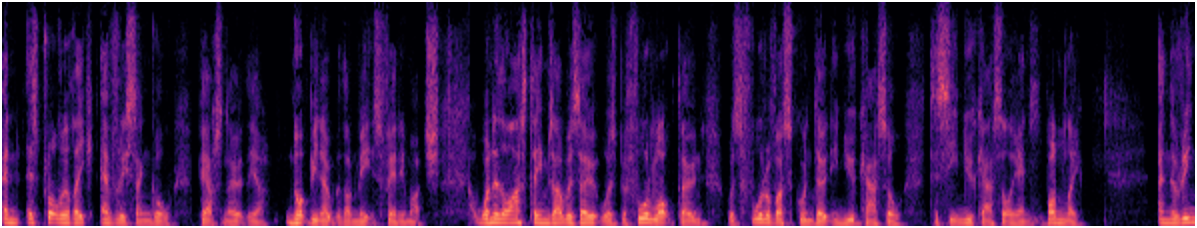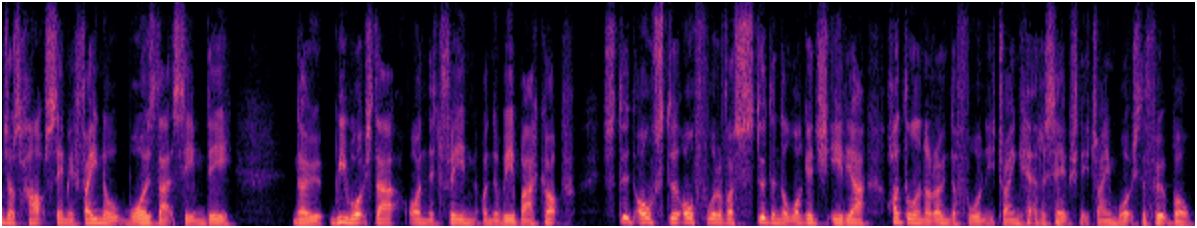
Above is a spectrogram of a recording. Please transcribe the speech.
And it's probably like every single person out there not being out with their mates very much. One of the last times I was out was before lockdown, was four of us going down to Newcastle to see Newcastle against Burnley. And the Rangers Hearts semi final was that same day. Now, we watched that on the train on the way back up stood all stood all four of us stood in the luggage area, huddling around the phone to try and get a reception to try and watch the football.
